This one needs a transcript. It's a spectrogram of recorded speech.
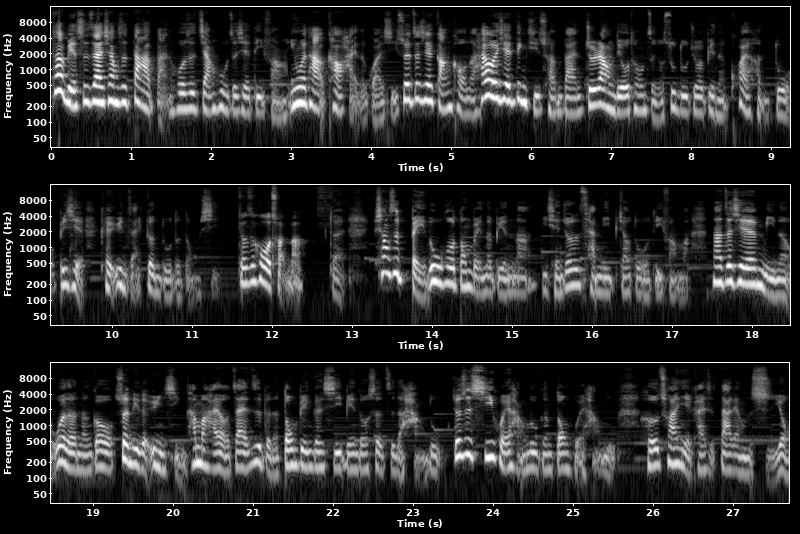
特别是在像是大阪或是江户这些地方，因为它有靠海的关系，所以这些港口呢，还有一些定期船班，就让流通整个速度就会变得快很多，并且可以运载更多的东西。就是货船吗？对，像是北路或东北那边呢，以前就是产米比较多的地方嘛。那这些米呢，为了能够顺利的运行，他们还有在日本的东边跟西边都设置的航路，就是西回航路跟东回航路。河川也开始大量的使用。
